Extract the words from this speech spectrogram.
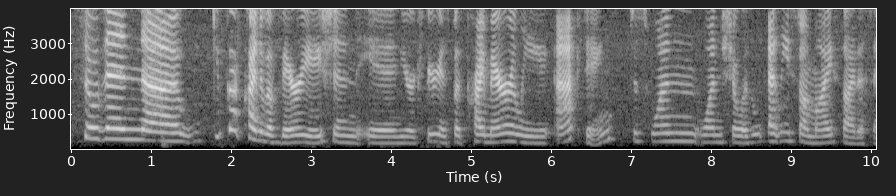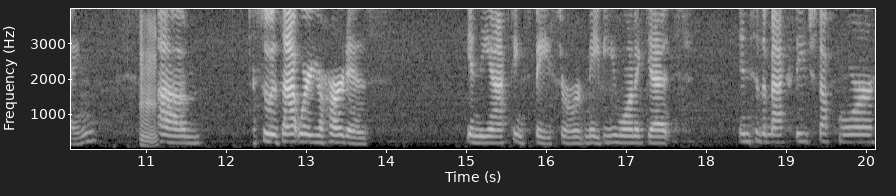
So then uh, you've got kind of a variation in your experience, but primarily acting. Just one one show, is at least on my side of things. Mhm. Um, so is that where your heart is in the acting space, or maybe you want to get into the backstage stuff more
